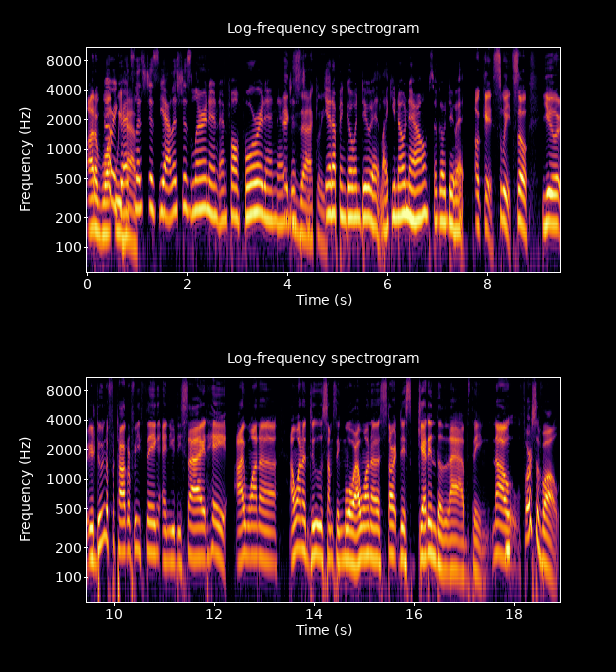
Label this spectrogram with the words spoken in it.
out of what no we have. Let's just yeah, let's just learn and, and fall forward and, and exactly get up and go and do it. Like you know now, so go do it. Okay, sweet. So you're you're doing the photography thing, and you decide, hey, I wanna I wanna do something more. I wanna start this get in the lab thing. Now, mm-hmm. first of all,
